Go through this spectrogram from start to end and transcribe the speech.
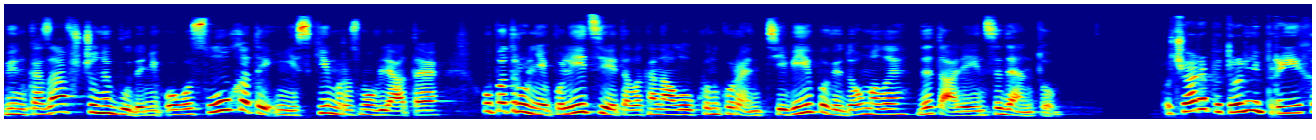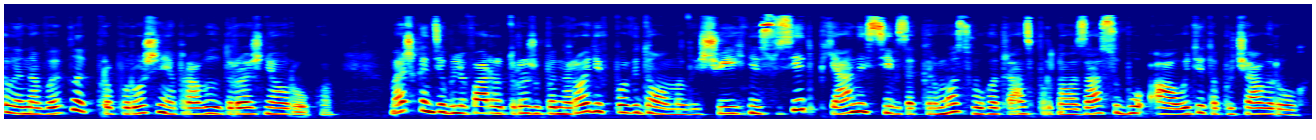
Він казав, що не буде нікого слухати і ні з ким розмовляти. У патрульній поліції телеканалу Конкурент ТІВІ повідомили деталі інциденту. Учора патрульні приїхали на виклик про порушення правил дорожнього руху. Мешканці бульвару Дружби народів повідомили, що їхній сусід п'яний сів за кермо свого транспортного засобу Ауді та почав рух.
